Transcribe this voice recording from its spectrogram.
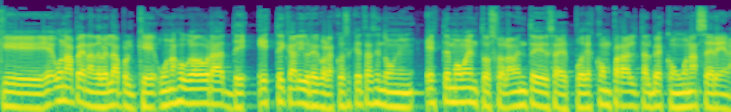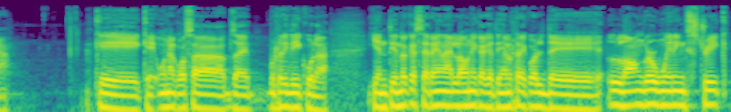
que es una pena, de verdad, porque una jugadora de este calibre, con las cosas que está haciendo en este momento, solamente ¿sabes? puedes comparar tal vez con una Serena, que es una cosa ridícula. Y entiendo que Serena es la única que tiene el récord de longer winning streak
